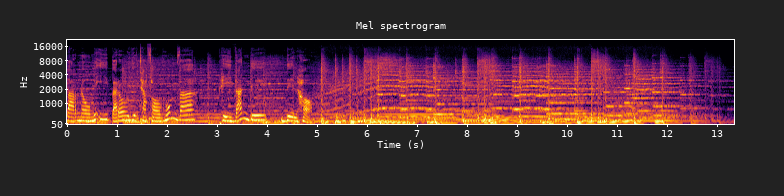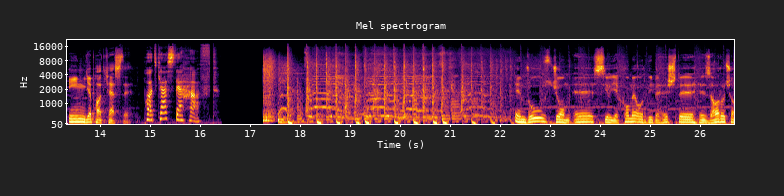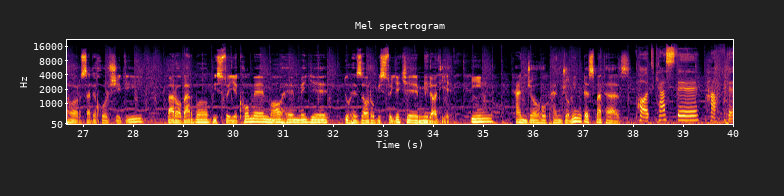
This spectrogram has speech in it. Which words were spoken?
برنامه ای برای تفاهم و پیوند دلها. این یه پادکسته. پادکست هفت. امروز جمعه سی و یکم اردیبهشت 1400 خورشیدی برابر با 21 ماه می 2021 میلادیه این پنجاه و پنجمین قسمت از پادکست هفته.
